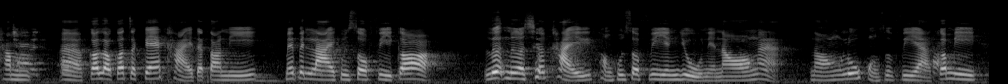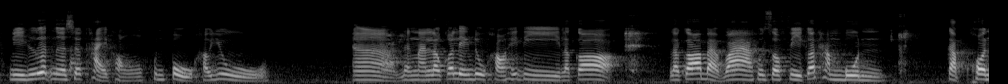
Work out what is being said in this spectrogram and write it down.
ทำอ่าก็เราก็จะแก้ไขแต่ตอนนี้ไม่เป็นไรคุณโซฟีก็เลือดเนื้อเชื้อไขของคุณโซฟียังอยู่เนี่ยน้องอะน้องลูกของโซฟีอะก็มีมีเลือดเนื้อเชื้อไขของคุณปู่เขาอยู่อ่าดังนั้นเราก็เลี้ยงดูเขาให้ดีแล้วก็แล้วก็แบบว่าคุณโซฟีก็ทำบุญกับคน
